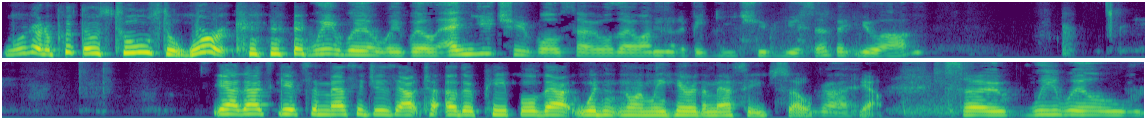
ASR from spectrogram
we're going to put those tools to work. We will, we will, and YouTube also. Although I'm not a big YouTube user, but you are. yeah, that gets the messages out to other people that wouldn't normally hear the message. So, Right. Yeah. So we will,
